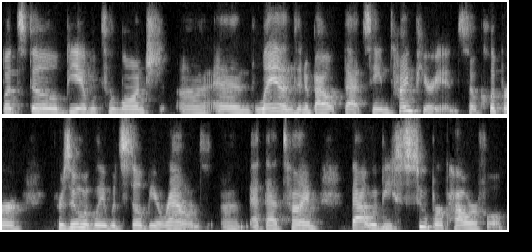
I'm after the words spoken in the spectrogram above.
but still be able to launch uh, and land in about that same time period, so Clipper presumably would still be around um, at that time, that would be super powerful.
